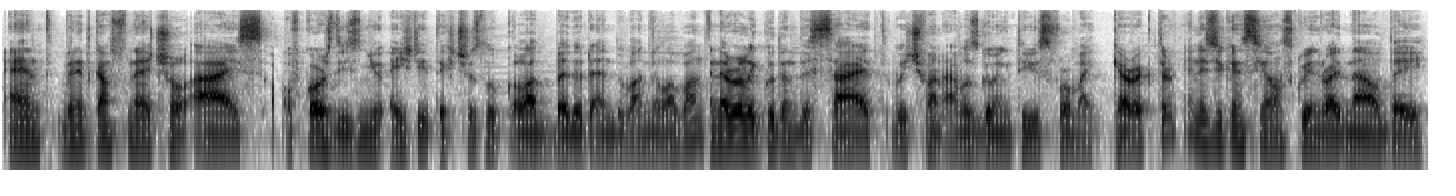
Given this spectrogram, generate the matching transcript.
and when it comes to natural eyes, of course these new HD textures look a lot better than the vanilla ones. And I really couldn't decide which one I was going to use for my character. And as you can see on screen right now, they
